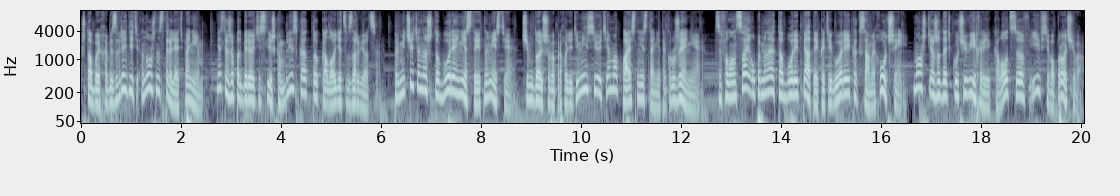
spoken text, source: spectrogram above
Чтобы их обезвредить, нужно стрелять по ним. Если же подберетесь слишком близко, то колодец взорвется. Примечательно, что буря не стоит на месте. Чем дольше вы проходите миссию, тем опаснее станет окружение. Цефалонсай упоминает о буре пятой категории как самой худшей. Можете ожидать кучу вихрей, колодцев и всего прочего.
